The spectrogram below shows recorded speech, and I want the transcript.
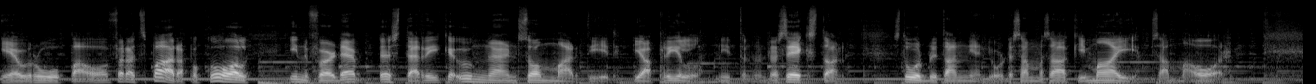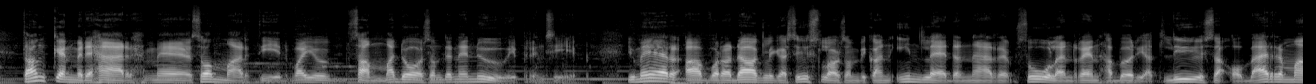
i Europa och för att spara på kol införde Österrike-Ungern sommartid i april 1916. Storbritannien gjorde samma sak i maj samma år. Tanken med det här med sommartid var ju samma då som den är nu i princip. Ju mer av våra dagliga sysslor som vi kan inleda när solen redan har börjat lysa och värma,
